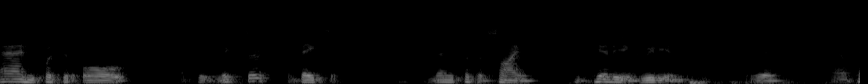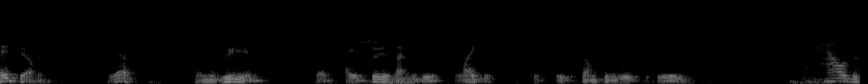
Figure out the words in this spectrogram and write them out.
and he puts it all a big mixer and bakes it. And then he puts a sign, compare the ingredients with a pastry oven. Yes, same ingredients, but I assure you it's not going to be like it. it. It's something which is how the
